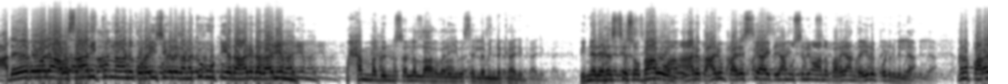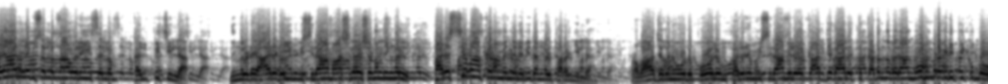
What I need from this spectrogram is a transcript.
അതേപോലെ അവസാനിക്കുന്നാണ് കുറേശികൾ കണക്ക് കൂട്ടിയത്. ആരുടെ കാര്യം? മുഹമ്മദുൻ സല്ലല്ലാഹു അലൈഹി വസ്ല്ലമിന്റെ കാര്യം. പിന്നെ രഹസ്യ സ്വഭാവമാണ് ആരും ആരും പരസ്യമായിട്ട് ഞാൻ മുസ്ലിമാണെന്ന് പറയാൻ ധൈര്യപ്പെടുന്നില്ല. അങ്ങനെ പറയാൻ നബി സല്ലല്ലാഹു അലൈഹി വസല്ലം കൽപ്പിച്ചില്ല. നിങ്ങളുടെ ആരുടെയും ഇസ്ലാം ആശ്ലേഷണം നിങ്ങൾ പരസ്യമാക്കണം എന്ന് നബി തങ്ങൾ പറഞ്ഞില്ല. പ്രവാചകനോട് പോലും പലരും ഇസ്ലാമിലേക്ക് ആദ്യകാലത്ത് കടന്നു വരാൻ മോഹം പ്രകടിപ്പിക്കുമ്പോ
